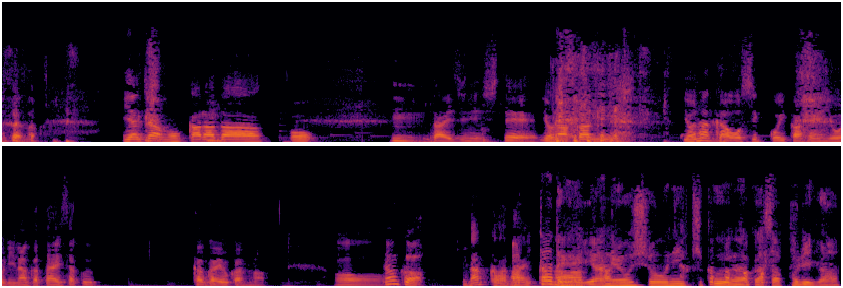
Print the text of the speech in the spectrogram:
ったな。いや、じゃあもう体をうん。大事にして、夜中に、夜中おしっこ行かへんようになんか対策考えようかな。ああ。なんか、なんかあっないかな。たで、屋根症に効くなんかサプリが。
